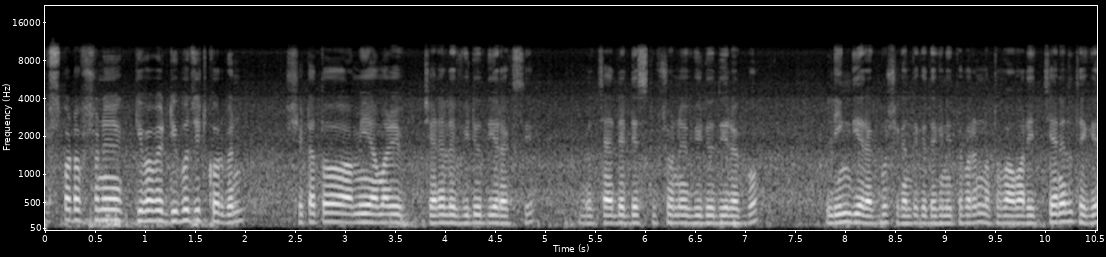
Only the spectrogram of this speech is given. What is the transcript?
এক্সপার্ট অপশনে কীভাবে ডিপোজিট করবেন, সেটা তো আমি আমার এই চ্যানেলে ভিডিও দিয়ে রাখছি। চাইলে ডেসক্রিপশনে ভিডিও দিয়ে রাখব লিঙ্ক দিয়ে রাখব, সেখান থেকে দেখে নিতে পারেন, অথবা আমার এই চ্যানেল থেকে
